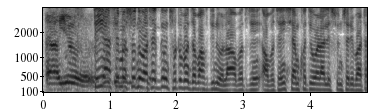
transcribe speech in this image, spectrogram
यो त्यही आशयमा सोध्नु भएको छ एकदमै छोटोमा जवाफ दिनु होला अब चाहिँ अब चाहिँ श्याम खतिवडाले सुनसरीबाट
